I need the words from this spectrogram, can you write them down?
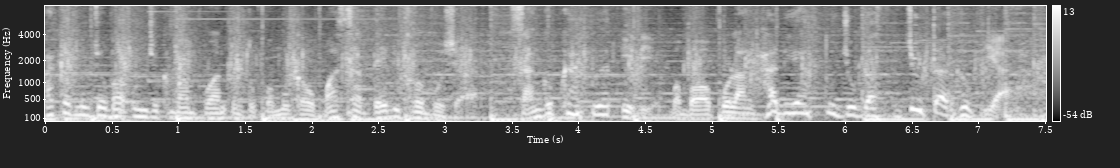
akan mencoba unjuk kemampuan untuk memukau pasar Deddy Corbuzier. Sanggupkah duet ini membawa pulang hadiah 17 juta rupiah?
